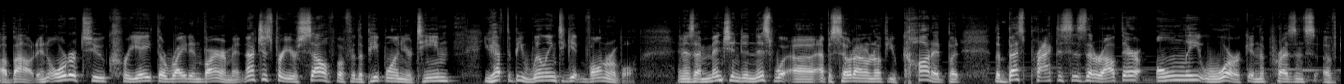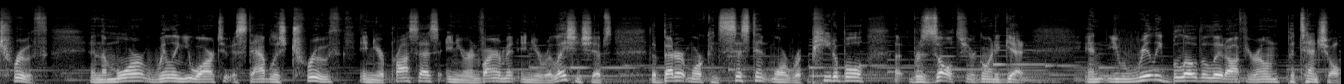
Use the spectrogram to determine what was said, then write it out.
about. In order to create the right environment, not just for yourself, but for the people on your team, you have to be willing to get vulnerable. And as I mentioned in this uh, episode, I don't know if you caught it, but the best practices that are out there only work in the presence of truth. And the more willing you are to establish truth in your process, in your environment, in your relationships, the better, more consistent, more repeatable uh, results you're going to get. And you really blow the lid off your own potential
